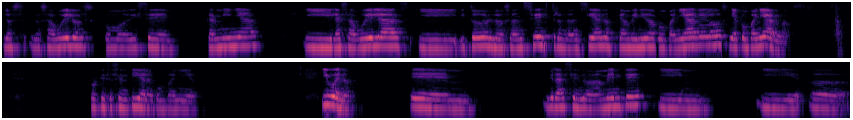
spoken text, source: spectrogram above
los, abuelos, como dice Carmiña, y las abuelas y, y, todos los ancestros, ancianos que han venido a acompañarlos y acompañarnos porque se sentía la compañía. Y bueno, em, gracias nuevamente y, ah,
